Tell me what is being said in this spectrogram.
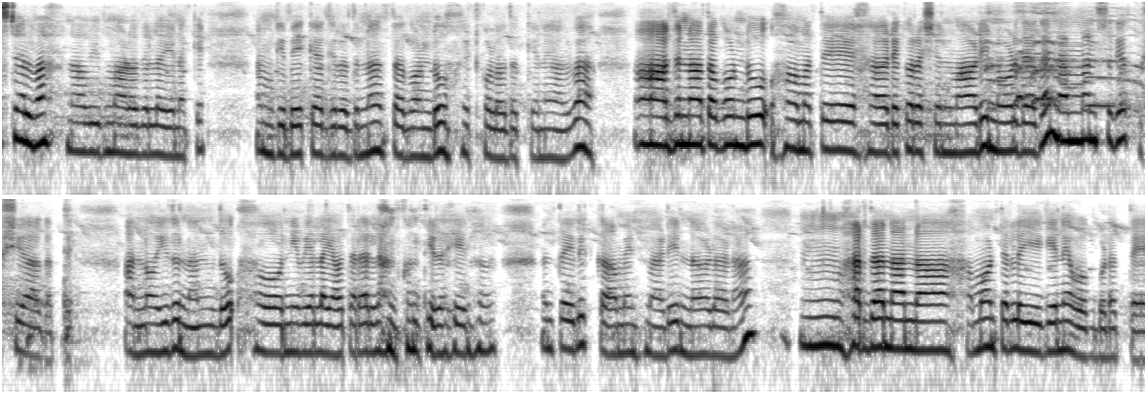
ಅಷ್ಟೇ ಅಲ್ವಾ? ನಾವು ಇದು ಮಾಡೋದೆಲ್ಲ ಏನಕ್ಕೆ ನಮಗೆ ಬೇಕಾಗಿರೋದನ್ನು ತಗೊಂಡು ಇಟ್ಕೊಳ್ಳೋದಕ್ಕೇ ಅಲ್ವಾ? ಅದನ್ನು ತಗೊಂಡು ಮತ್ತು ಡೆಕೋರೇಷನ್ ಮಾಡಿ ನೋಡಿದಾಗ ನಮ್ಮ ಮನಸ್ಸಿಗೆ ಖುಷಿ ಆಗುತ್ತೆ. ಅನ್ನೋ ಇದು ನನ್ನದು ನೀವೆಲ್ಲ ಯಾವ ಥರ ಎಲ್ಲ ಅಂದ್ಕೊತೀರ ಏನು ಅಂತ ಹೇಳಿ ಕಾಮೆಂಟ್ ಮಾಡಿ ನೋಡೋಣ. ಅರ್ಧ ನನ್ನ ಅಮೌಂಟೆಲ್ಲ ಹೀಗೇ ಹೋಗ್ಬಿಡುತ್ತೆ.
